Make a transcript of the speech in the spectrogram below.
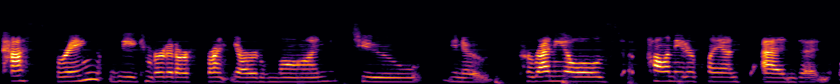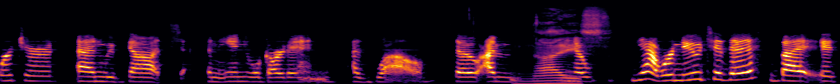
past spring, we converted our front yard lawn to, you know, perennials, pollinator plants, and an orchard. And we've got an annual garden as well. So I'm nice. You know, yeah, we're new to this, but it's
